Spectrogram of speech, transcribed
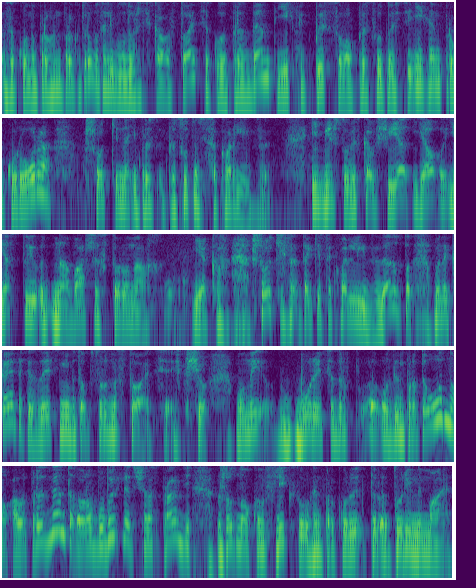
закону про генпрокуратуру, взагалі була дуже цікава ситуація, коли президент їх підписував присутності і генпрокурора Шокіна, і прис- присутності Сакварлідзе. І більш того, він сказав, що я, я, я стою на ваших сторонах, як Шокіна, так і Сакварлідзе. Да? Тобто виникає така, здається, нібито абсурдна ситуація. Якщо вони борються друг один проти одного, але президент робить вигляд, що насправді жодного конфлікту у генпрокуратурі немає.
